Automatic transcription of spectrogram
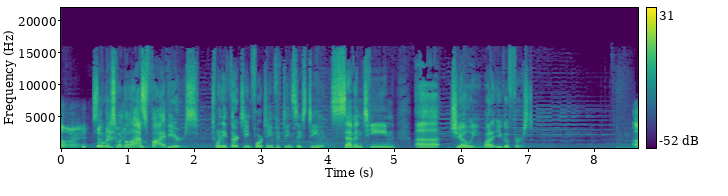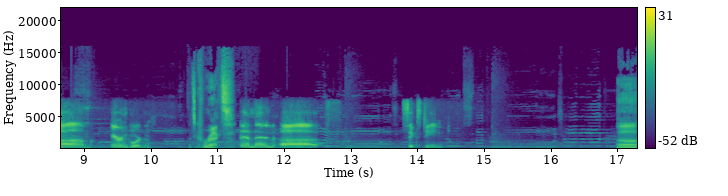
all right. so we're just going the last five years 2013, 14, 15, 16, 17. Uh, Joey, why don't you go first? Um, Aaron Gordon, That's correct. and then uh, sixteen. Uh,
